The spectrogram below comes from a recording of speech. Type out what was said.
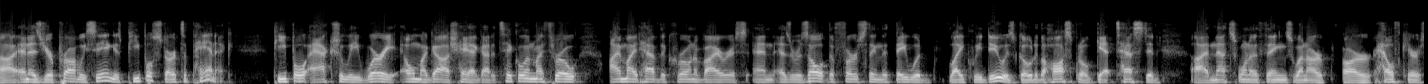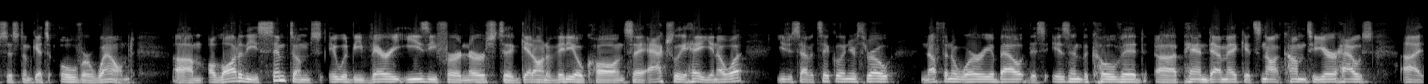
uh, and as you're probably seeing, is people start to panic. People actually worry, oh my gosh, hey, I got a tickle in my throat. I might have the coronavirus. And as a result, the first thing that they would likely do is go to the hospital, get tested. Uh, and that's one of the things when our, our healthcare system gets overwhelmed um, a lot of these symptoms, it would be very easy for a nurse to get on a video call and say, actually, hey, you know what? You just have a tickle in your throat. Nothing to worry about. This isn't the COVID uh, pandemic. It's not come to your house. Uh,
